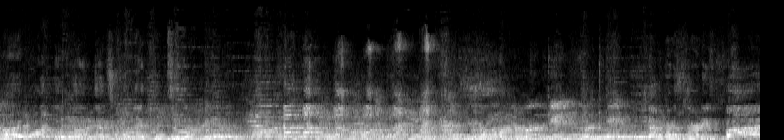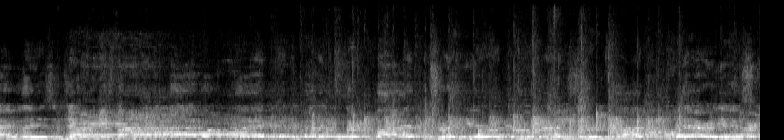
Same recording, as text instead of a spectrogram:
I want the one that's connected to the hair. Working, working. Number 35, ladies and gentlemen. 35. won't play. Anybody 35? It's right here on everyone's 35. There he is. 35.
